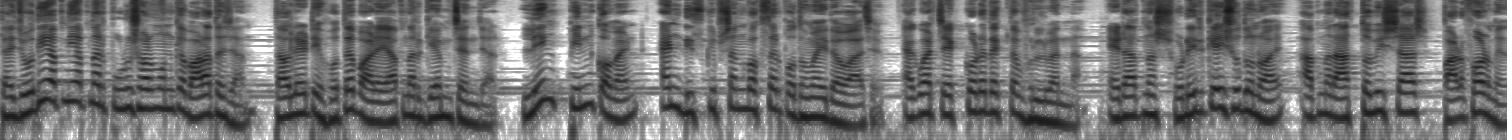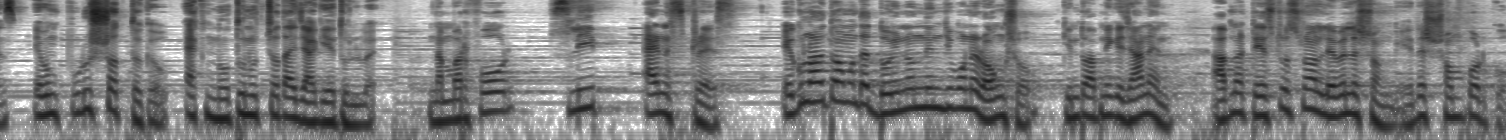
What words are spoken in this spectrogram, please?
তাই যদি আপনি আপনার পুরুষ হরমোনকে বাড়াতে চান তাহলে এটি হতে পারে আপনার game changer link pin comment and description বক্সের প্রথমেই দেওয়া আছে। একবার চেক করে দেখতে ভুলবেন না। এটা আপনার শরীরকেই শুধু নয়, আপনার আত্মবিশ্বাস পারফরমেন্স এবং পুরুষত্বকেও এক নতুন উচ্চতায় জাগিয়ে তুলবে। Number four sleep and stress এগুলো হয়তো আমাদের দৈনন্দিন জীবনের অংশ, কিন্তু আপনি কি জানেন? আপনার টেস্টোস্টেরন লেভেলের সঙ্গে এদের সম্পর্ক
